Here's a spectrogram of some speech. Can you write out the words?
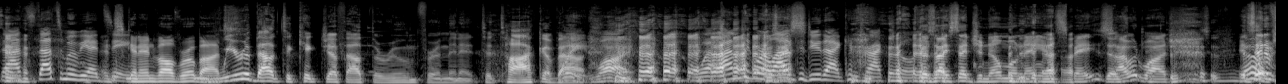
That's that's a movie I'd see. It's see. going to involve robots. We're about to kick Jeff out the room for a minute to talk about. Wait, why? well, I don't think we're allowed s- to do that contractually. Because I said Janelle Monáe in space. I would watch instead of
